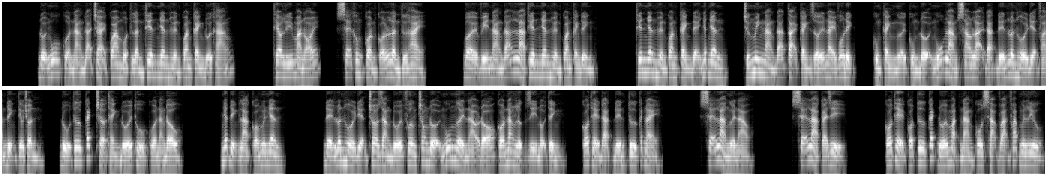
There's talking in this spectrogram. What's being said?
Đội ngũ của nàng đã trải qua một lần thiên nhân huyền quan cảnh đối kháng. Theo lý mà nói, sẽ không còn có lần thứ hai. Bởi vì nàng đã là thiên nhân huyền quan cảnh đỉnh. Thiên nhân huyền quan cảnh đệ nhất nhân, chứng minh nàng đã tại cảnh giới này vô địch, cùng cảnh người cùng đội ngũ làm sao lại đạt đến luân hồi điện phán định tiêu chuẩn, đủ tư cách trở thành đối thủ của nàng đâu. Nhất định là có nguyên nhân. Để luân hồi điện cho rằng đối phương trong đội ngũ người nào đó có năng lực gì nội tình, có thể đạt đến tư cách này. Sẽ là người nào? Sẽ là cái gì? Có thể có tư cách đối mặt nàng cô xạ vạn pháp nguyên lưu.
